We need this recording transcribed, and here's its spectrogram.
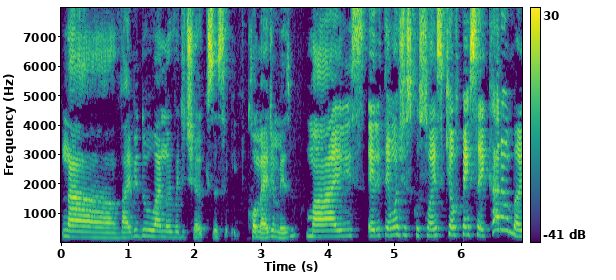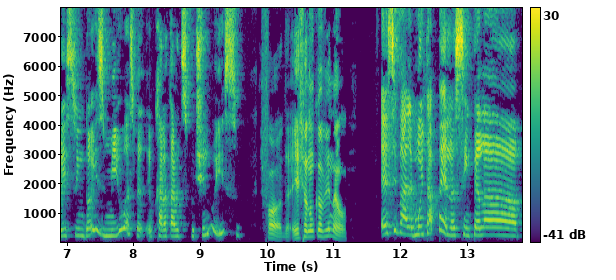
na vibe do A Noiva de Chuck, assim, comédia mesmo, mas ele tem umas discussões que eu pensei, caramba, isso em 2000 as o cara tava discutindo isso. foda. Esse eu nunca vi, não. Esse vale muito a pena, assim, pela.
